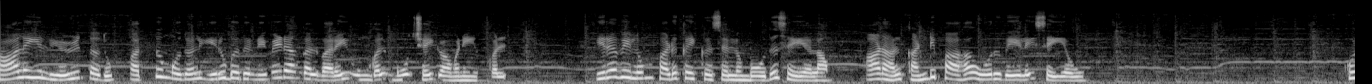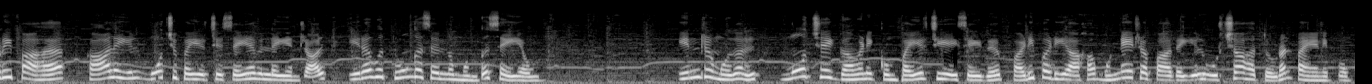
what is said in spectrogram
காலையில் எழுந்ததும் பத்து முதல் இருபது நிமிடங்கள் வரை உங்கள் மூச்சை கவனியுங்கள். இரவிலும் படுக்கைக்கு செல்லும் போது செய்யலாம். ஆனால் கண்டிப்பாக ஒரு வேலை செய்யவும். குறிப்பாக காலையில் மூச்சு பயிற்சி செய்யவில்லை என்றால் இரவு தூங்க செல்லும் முன்பு செய்யவும். இன்று முதல் மூச்சை கவனிக்கும் பயிற்சியை செய்து படிப்படியாக முன்னேற்ற பாதையில் உற்சாகத்துடன் பயணிப்போம்.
